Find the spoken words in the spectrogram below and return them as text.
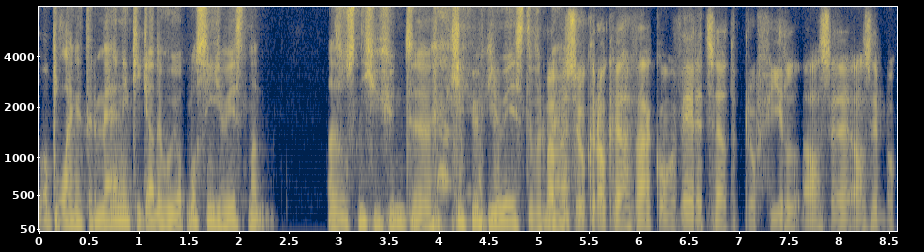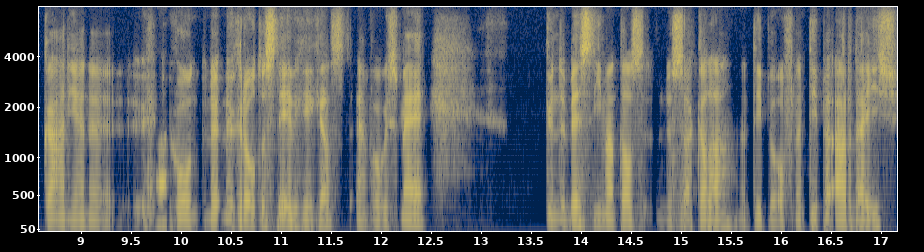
op lange termijn, denk ik, had een goede oplossing geweest. Maar dat is ons niet gegund eh, geweest. Maar we zoeken ook wel vaak ongeveer hetzelfde profiel als, eh, als in Bocani. Hè. Een, Gewoon een, een grote, stevige gast. En volgens mij kun je best iemand als een Sakala, een type, of een type Ardaish,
